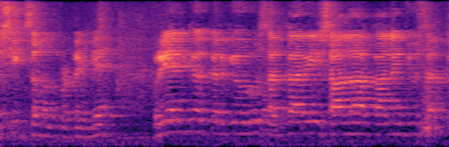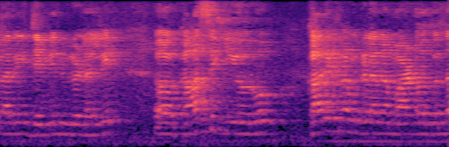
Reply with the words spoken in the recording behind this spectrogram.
ವಿಷಯಕ್ಕೆ ಸಂಬಂಧಪಟ್ಟಂಗೆ ಪ್ರಿಯಾಂಕಾ ಖರ್ಗೆ ಅವರು ಸರ್ಕಾರಿ ಶಾಲಾ, ಕಾಲೇಜು, ಸರ್ಕಾರಿ ಜಮೀನುಗಳಲ್ಲಿ ಖಾಸಗಿಯವರು ಕಾರ್ಯಕ್ರಮಗಳನ್ನು ಮಾಡೋದನ್ನ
